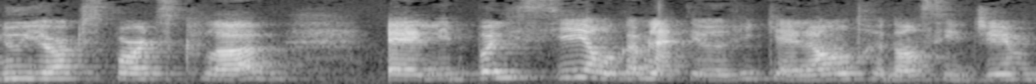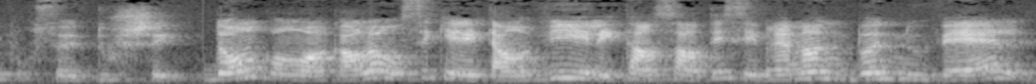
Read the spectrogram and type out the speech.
New York Sports Club. Euh, les policiers ont comme la théorie qu'elle entre dans ces gyms pour se doucher. Donc, on- encore là, on sait qu'elle est en vie, elle est en santé, c'est vraiment une bonne nouvelle.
